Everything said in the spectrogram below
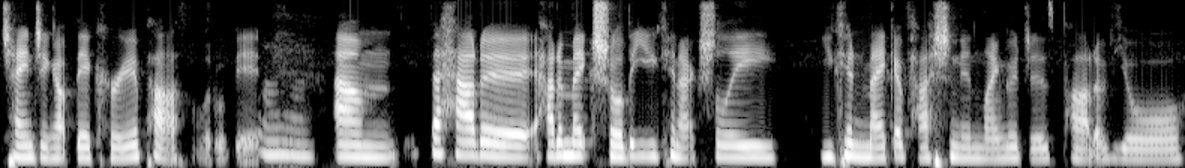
changing up their career path a little bit mm. um, for how to how to make sure that you can actually you can make a passion in languages part of your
